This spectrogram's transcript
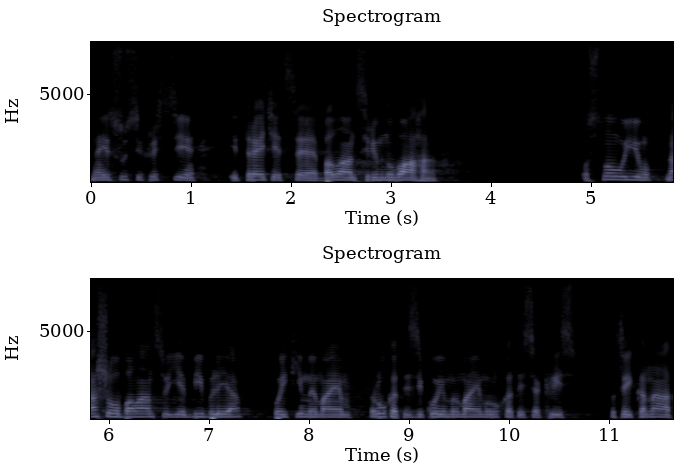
на Ісусі Христі. І третє це баланс, рівновага. Основою нашого балансу є Біблія, по якій ми маємо рухатися, з якою ми маємо рухатися крізь оцей канат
